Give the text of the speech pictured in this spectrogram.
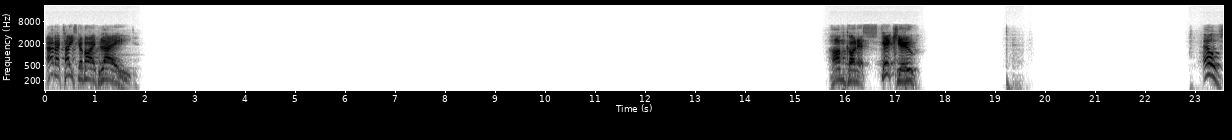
Have a taste of my blade! I'm gonna stick you! Elves!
